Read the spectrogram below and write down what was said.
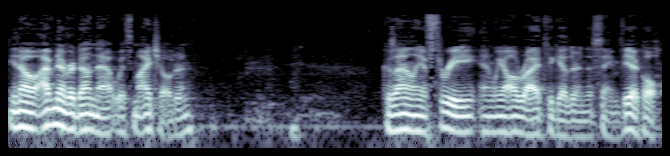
You know, I've never done that with my children because I only have three and we all ride together in the same vehicle.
